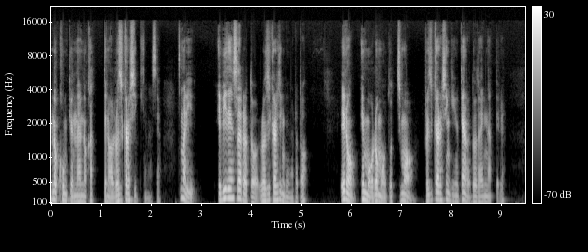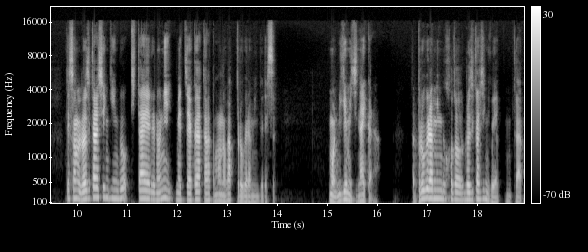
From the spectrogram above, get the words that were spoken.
の根拠になるのかっていうのはロジカルシンキングなんですよ。つまり、エビデンスだろうとロジカルシンキングだろうと、エロ、エモ、ロモ、どっちもロジカルシンキングっていうのが土台になってる。で、そのロジカルシンキングを鍛えるのにめっちゃ役立ったなと思うのがプログラミングです。もう逃げ道ないから。プログラミングほどロジカルシンキングが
